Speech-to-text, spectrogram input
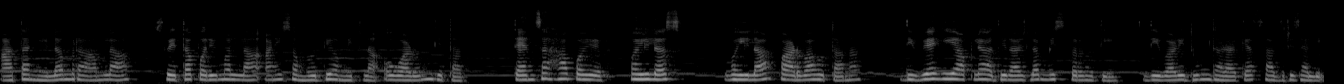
आता नीलम रामला श्वेता परिमलला आणि समृद्धी अमितला ओवाळून घेतात. त्यांचा हा पहि पहिलंच वहिला पाडवा होता ना? दिव्या ही आपल्या अधिराजला मिस करत होती. दिवाळी धूमधडाक्यात साजरी झाली.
